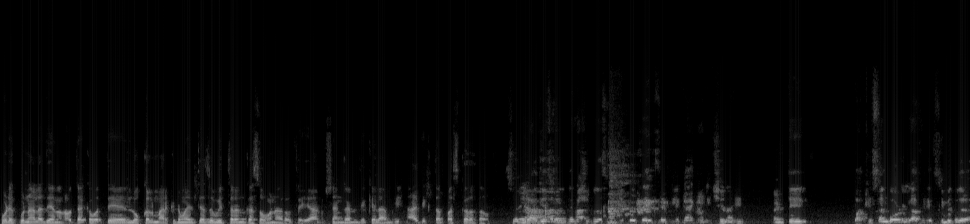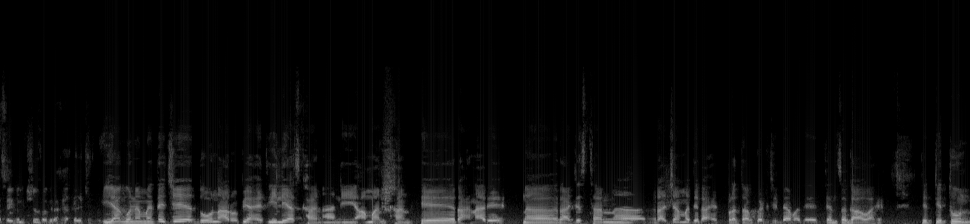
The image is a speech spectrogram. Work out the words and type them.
पुढे कुणाला देणार होता किंवा ते लोकल मार्केटमध्ये त्याचं वितरण कसं होणार होतं? या अनुषंगाने देखील आम्ही अधिक तपास करत आहोत. राजस्थान कनेक्शन एक्झॅक्टली काय आहे? आणि ते पाकिस्तान बॉर्डरला या गुन्ह्यामध्ये जे दोन आरोपी आहेत इलियास खान आणि अमान खान हे राहणारे राजस्थान राज्यामधील आहेत. प्रतापगड जिल्ह्यामध्ये त्यांचं गाव आहे. ते तिथून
